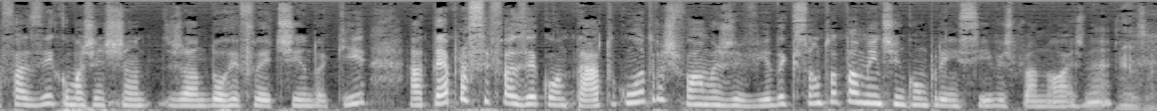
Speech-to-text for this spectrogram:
fazer, como a gente já andou refletindo aqui, até para se fazer contato com outras formas de vida que são totalmente incompreensíveis para nós, né? Exato.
